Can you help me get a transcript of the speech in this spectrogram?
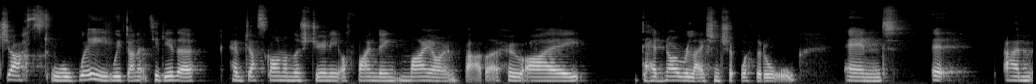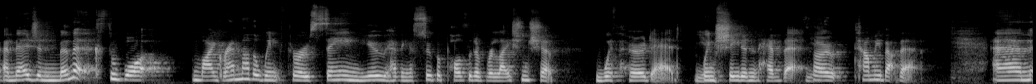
just well we we've done it together, have just gone on this journey of finding my own father who I had no relationship with at all. And it I imagine mimics what my grandmother went through seeing you having a super positive relationship with her dad when she didn't have that. So tell me about that. Um,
